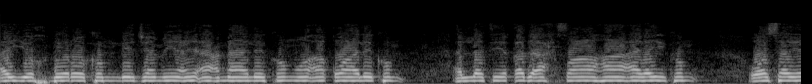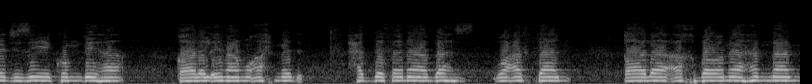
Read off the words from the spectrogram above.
أن يخبركم بجميع أعمالكم وأقوالكم التي قد أحصاها عليكم وسيجزيكم بها. قال الإمام أحمد حدثنا بهز وعفان. قال أخبرنا همام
